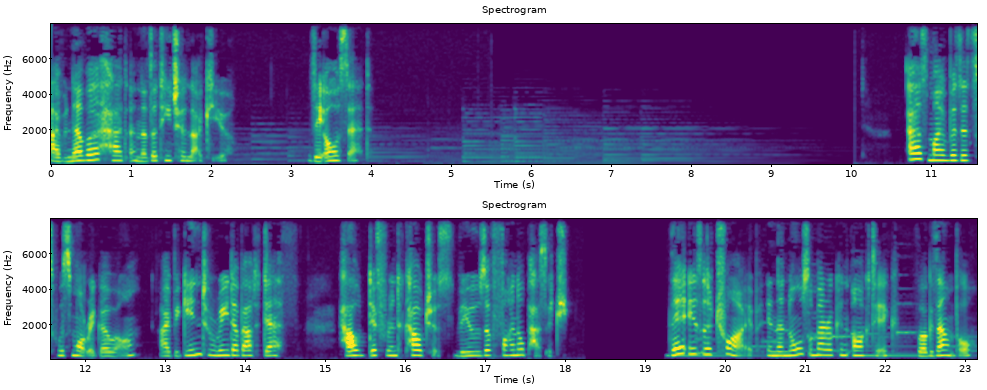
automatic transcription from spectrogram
I've never had another teacher like you, they all said. As my visits with Morrie go on, I begin to read about death, how different cultures view the final passage. There is a tribe in the North American Arctic, for example,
